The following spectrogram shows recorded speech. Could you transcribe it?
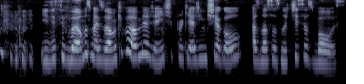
e disse vamos, mas vamos que vamos, minha gente, porque a gente chegou às nossas notícias boas.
